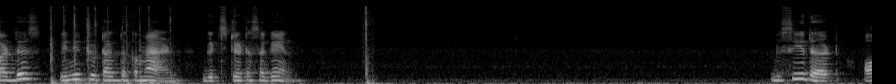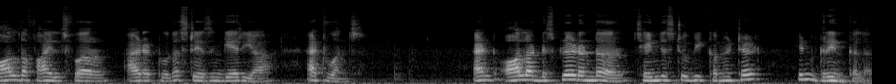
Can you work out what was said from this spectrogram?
For this, we need to type the command git status again. We see that all the files were added to the staging area at once and all are displayed under changes to be committed in green color.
